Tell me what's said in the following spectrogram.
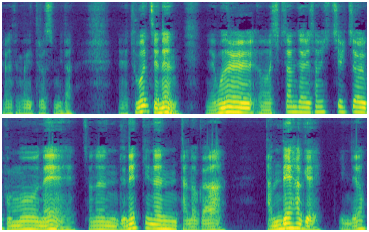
이런 생각이 들었습니다. 네, 두 번째는 네, 오늘 어, 13절 37절 본문에 저는 눈에 띄는 단어가 담대하게 인데요.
